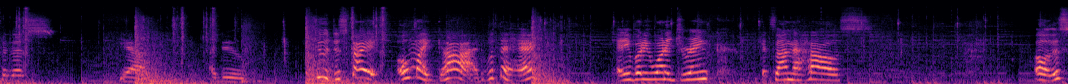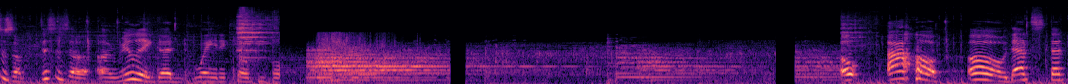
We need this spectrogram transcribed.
For this? Yeah, I do. Dude, this guy, oh my god, what the heck? Anybody want a drink? It's on the house. Oh, this is a this is a, a really good way to kill people. Oh, ow! Oh, that's that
